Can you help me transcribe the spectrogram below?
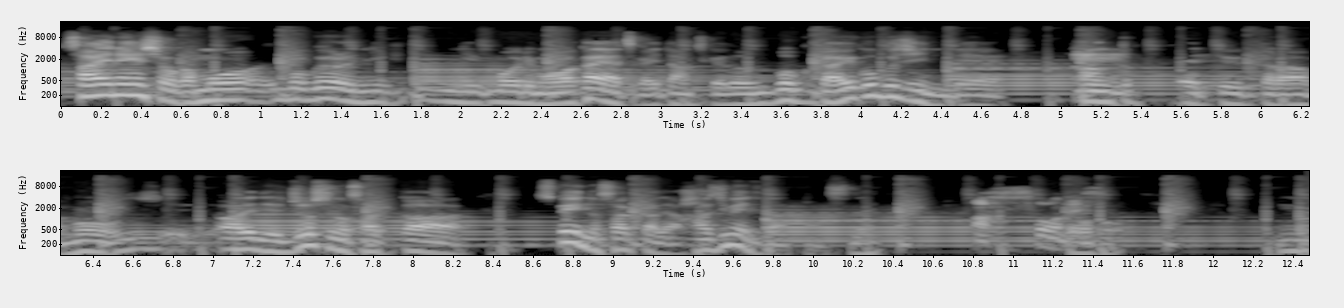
最年少がもう僕よりによりも若いやつがいたんですけど僕外国人で監督でって言ったら、もうあれで女子のサッカースペインのサッカーでは初めてだったんですね。あそうですだ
